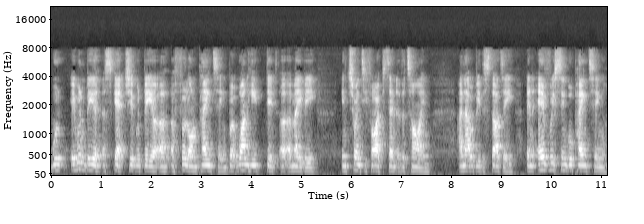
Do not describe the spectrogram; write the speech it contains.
would it wouldn't be a, a sketch; it would be a, a, a full-on painting, but one he did uh, maybe in 25% of the time, and that would be the study. In every single painting,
